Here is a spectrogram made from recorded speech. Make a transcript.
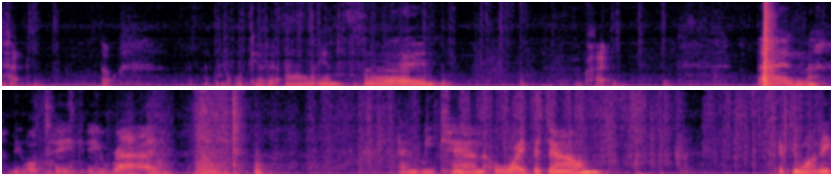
Okay, so get it all inside. Okay, then we will take a rag and we can wipe it down if you want a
